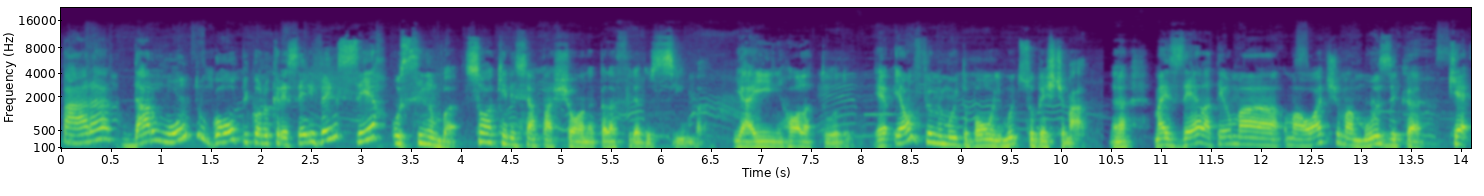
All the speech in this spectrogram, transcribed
para dar um outro golpe quando crescer e vencer o Simba. Só que ele se apaixona pela filha do Simba. E aí enrola tudo. É, é um filme muito bom e muito subestimado. Né? Mas ela tem uma, uma ótima música que é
